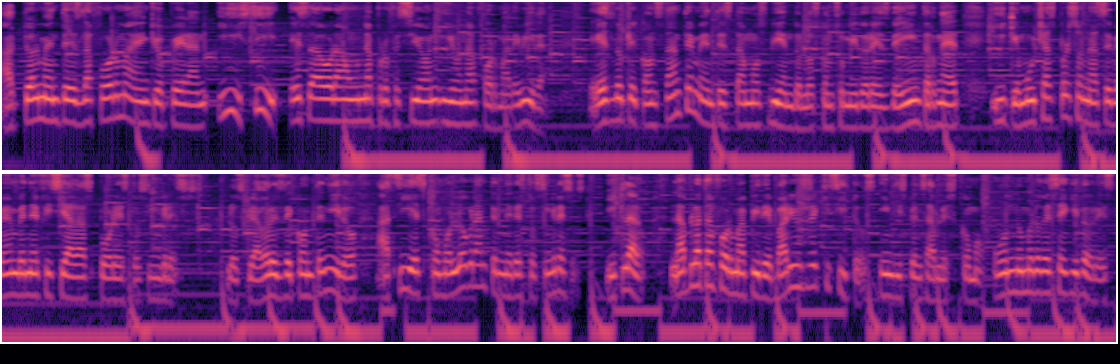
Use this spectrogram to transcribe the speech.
Actualmente es la forma en que operan y sí, es ahora una profesión y una forma de vida. Es lo que constantemente estamos viendo los consumidores de Internet y que muchas personas se ven beneficiadas por estos ingresos los creadores de contenido, así es como logran tener estos ingresos. Y claro, la plataforma pide varios requisitos indispensables como un número de seguidores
